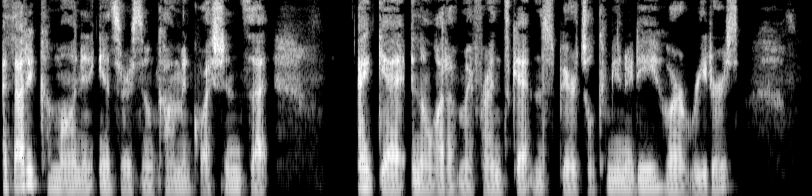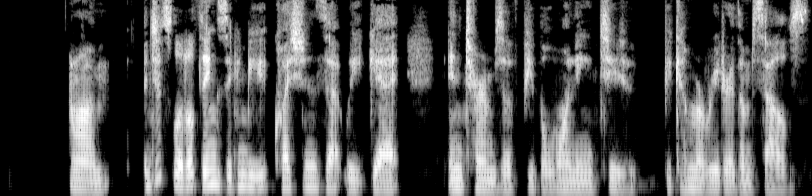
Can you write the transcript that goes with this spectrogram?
I thought I'd come on and answer some common questions that I get and a lot of my friends get in the spiritual community who are readers. Um, just little things. It can be questions that we get in terms of people wanting to become a reader themselves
